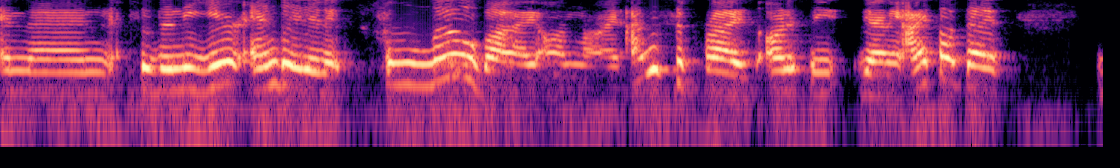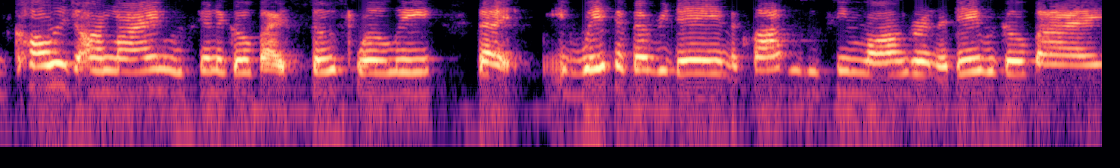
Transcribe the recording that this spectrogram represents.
And then, so then the year ended and it flew by online. I was surprised, honestly, Danny. I thought that college online was going to go by so slowly that you'd wake up every day and the classes would seem longer and the day would go by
